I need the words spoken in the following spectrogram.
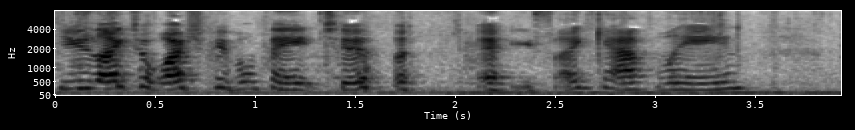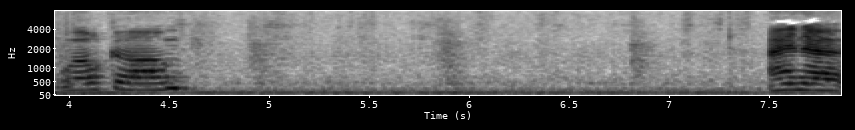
You like to watch people paint too? Thanks. Hi, Kathleen. Welcome. I know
